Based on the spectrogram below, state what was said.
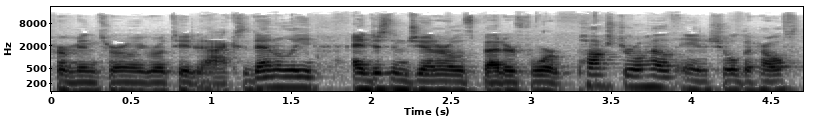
from internally rotated accidentally. And just in general, it's better for postural health and shoulder health.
